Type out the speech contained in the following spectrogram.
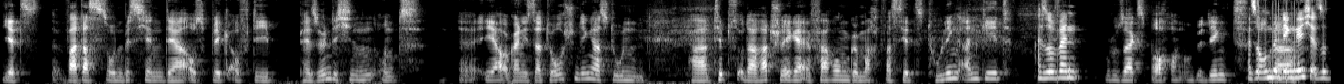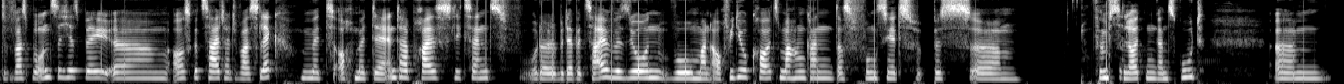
jetzt war das so ein bisschen der Ausblick auf die persönlichen und äh, eher organisatorischen Dinge. Hast du ein paar Tipps oder Ratschläge, Erfahrungen gemacht, was jetzt Tooling angeht? Also wenn wo du sagst, braucht man unbedingt. Also unbedingt nicht. Also was bei uns sich jetzt bei, ähm, ausgezahlt hat, war Slack mit auch mit der Enterprise-Lizenz oder mit der Bezahlversion, wo man auch Videocalls machen kann. Das funktioniert bis ähm, 15 Leuten ganz gut. Ähm,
